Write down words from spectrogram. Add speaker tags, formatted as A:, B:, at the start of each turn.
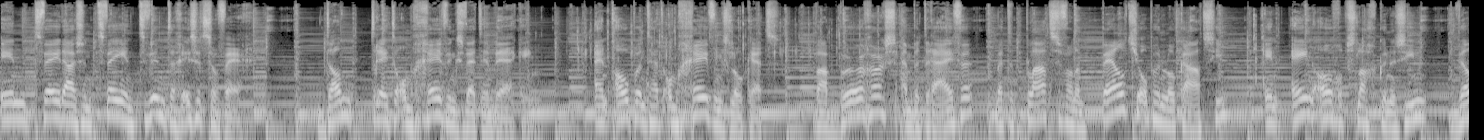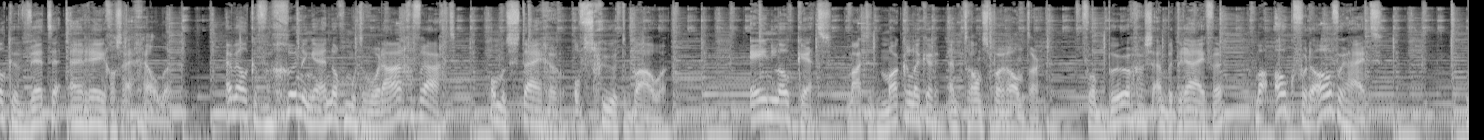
A: In 2022 is het zover. Dan treedt de omgevingswet in werking en opent het omgevingsloket, waar burgers en bedrijven met het plaatsen van een pijltje op hun locatie in één oogopslag kunnen zien welke wetten en regels er gelden en welke vergunningen er nog moeten worden aangevraagd om een steiger of schuur te bouwen. Eén loket maakt het makkelijker en transparanter voor burgers en bedrijven, maar ook voor de overheid.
